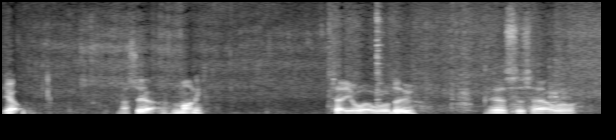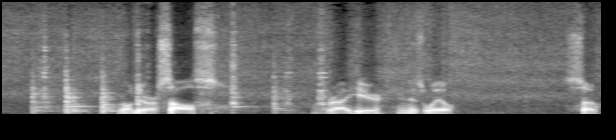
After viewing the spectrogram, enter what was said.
Yep. That's it. That's money. Tell you what we'll do. This is how we'll we're gonna do our sauce right here in as well. So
